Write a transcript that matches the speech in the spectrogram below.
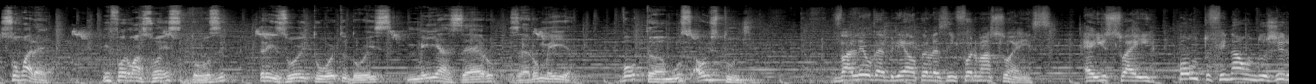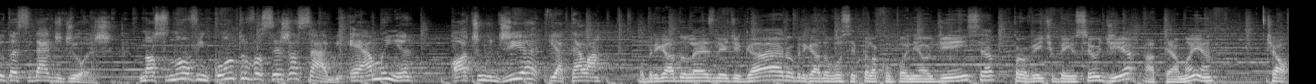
Sumaré. Informações 12 3882 6006. Voltamos ao estúdio. Valeu, Gabriel, pelas informações. É isso aí, ponto final no Giro da Cidade de hoje. Nosso novo encontro, você já sabe, é amanhã. Ótimo dia e até lá. Obrigado, Leslie Edgar. Obrigado a você pela companhia e audiência. Aproveite bem o seu dia. Até amanhã. Tchau.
